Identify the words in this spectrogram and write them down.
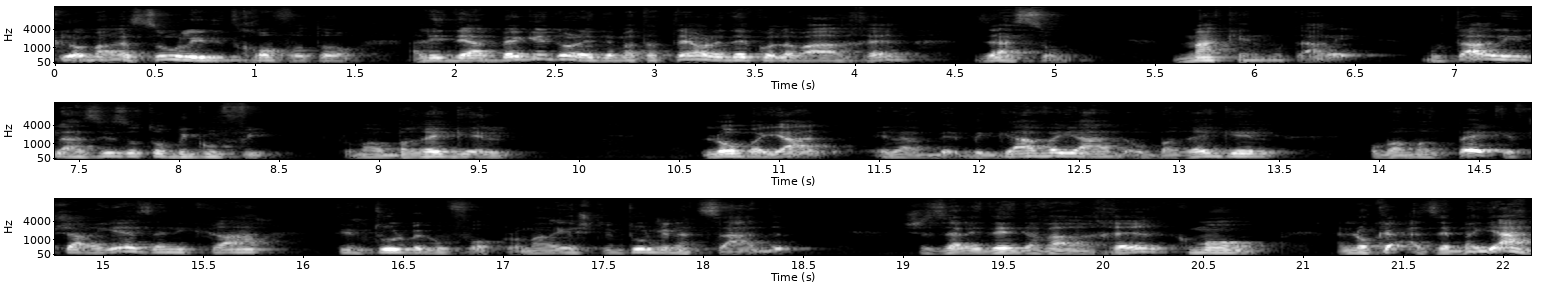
כלומר אסור לי לדחוף אותו על ידי הבגד או על ידי מטאטא או על ידי כל דבר אחר, זה אסור לי. מה כן מותר לי? מותר לי להזיז אותו בגופי, כלומר ברגל, לא ביד, אלא בגב היד או ברגל או במרפק, אפשר יהיה, זה נקרא טלטול בגופו. כלומר, יש טלטול מן הצד, שזה על ידי דבר אחר, כמו, אני לוקח, זה ביד,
